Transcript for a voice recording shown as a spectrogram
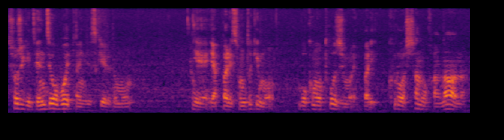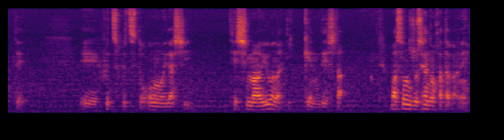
正直全然覚えてないんですけれども、やっぱりその時も、僕も当時もやっぱり苦労したのかななんて、ふつふつと思い出してしまうような一件でした。まあ、その女性の方がね、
